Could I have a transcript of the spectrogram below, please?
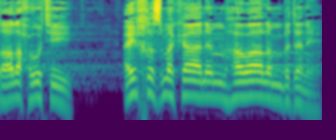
ساڵح وتی، ئەی خزمەکانم هەواڵم بدەنێ،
